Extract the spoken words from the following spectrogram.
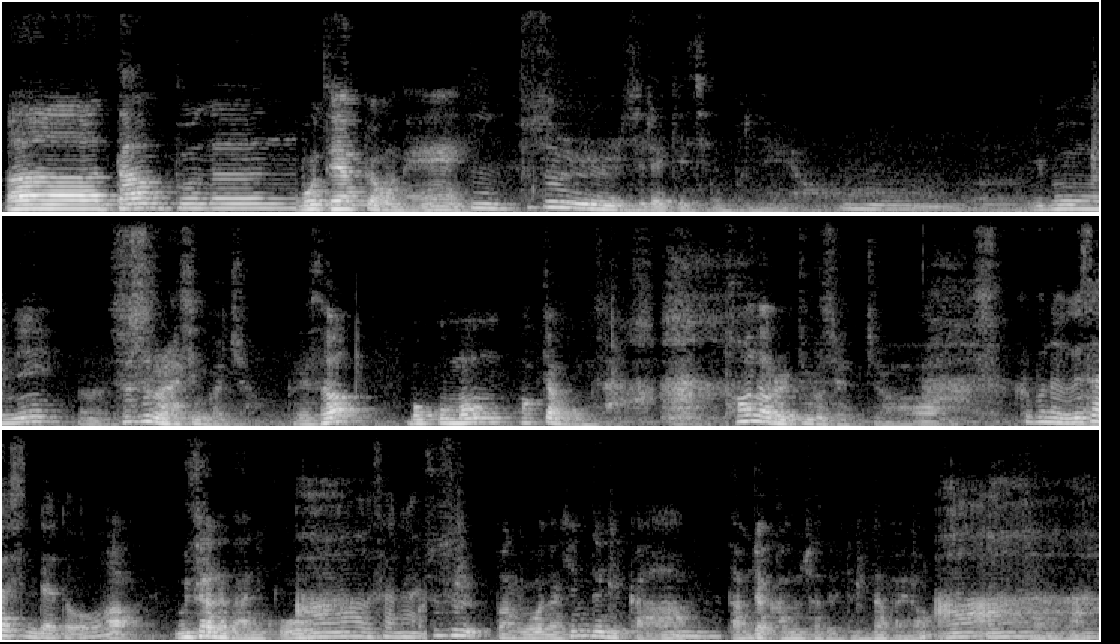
아 다음 분은 모 대학병원에 음, 수술실에 계시는 분이에요. 음, 어, 이분이 어, 수술을 하신 거죠. 그래서 목구멍 확장 공사 터널을 뚫으셨죠. 그분은 의사신데도 아 의사는 아니고 아 의사는 수술방이 워낙 힘드니까 음. 남자 간호사들도 있나 봐요. 아, 아,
